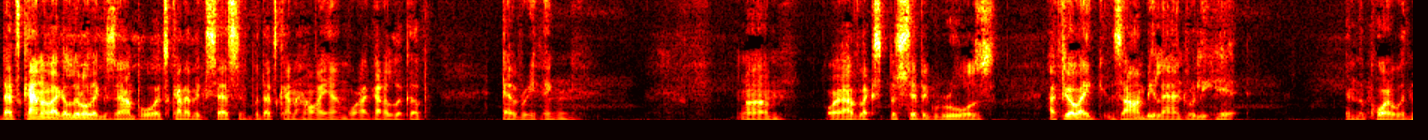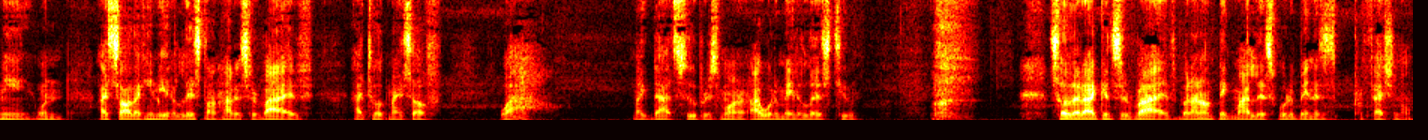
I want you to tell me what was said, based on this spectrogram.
that's kind of like a little example. It's kind of excessive, but that's kind of how I am, where I got to look up everything. Um, or I have like specific rules I feel like Zombieland really hit in the core with me when I saw that he made a list on how to survive. I told myself, "Wow, like that's super smart. I would have made a list too, so that I could survive." But I don't think my list would have been as professional.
